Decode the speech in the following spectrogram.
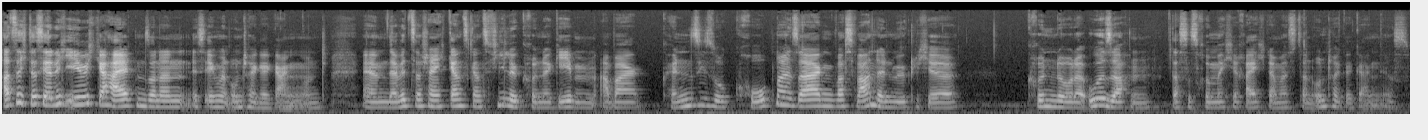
hat sich das ja nicht ewig gehalten, sondern ist irgendwann untergegangen. Und ähm, da wird es wahrscheinlich ganz, ganz viele Gründe geben. Aber können Sie so grob mal sagen, was waren denn mögliche Gründe oder Ursachen, dass das Römische Reich damals dann untergegangen ist?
